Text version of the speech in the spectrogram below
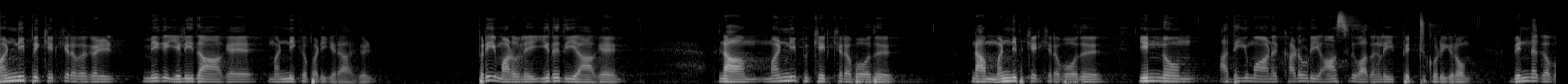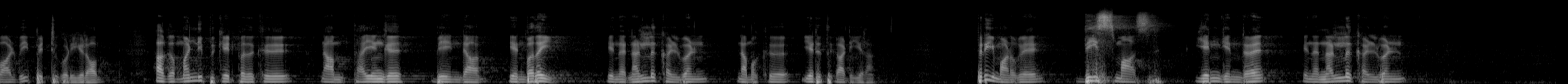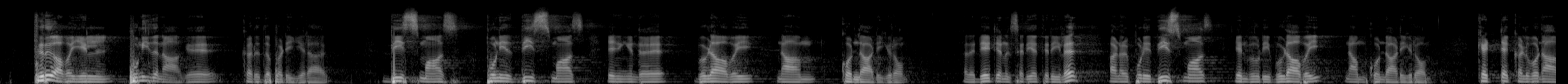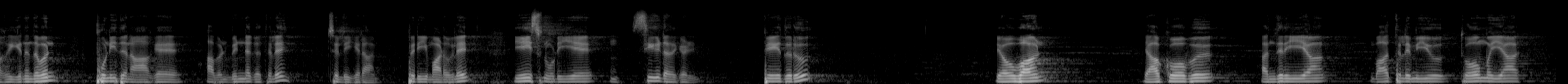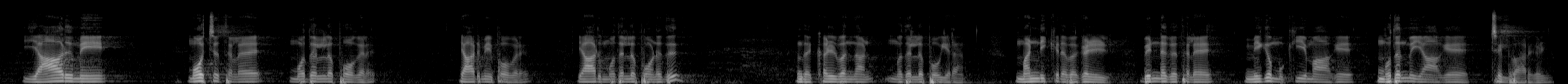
மன்னிப்பு கேட்கிறவர்கள் மிக எளிதாக மன்னிக்கப்படுகிறார்கள். பிரியமானவர்களே இறுதியாக நாம் மன்னிப்பு கேட்கிற போது நாம் மன்னிப்பு கேட்கிற போது இன்னும் அதிகமான கடவுளுடைய ஆசீர்வாதங்களை பெற்றுக்கொள்கிறோம் விண்ணக வாழ்வை பெற்றுக்கொள்கிறோம் ஆக மன்னிப்பு கேட்பதற்கு நாம் தயங்க வேண்டாம் என்பதை இந்த நல்ல கல்வன் நமக்கு எடுத்து காட்டுகிறான். பிரியமானவர்களே தீஸ்மாஸ் என்கின்ற இந்த நல்ல கல்வன் திரு அவையில் புனிதனாக கருதப்படுகிறார். தீஸ்மாஸ் புனித தீஸ்மாஸ் என்கின்ற விழாவை நாம் கொண்டாடுகிறோம். அந்த டேட் எனக்கு சரியாக தெரியல. ஆனால் புனித தீஸ்மாஸ் என்பதுடைய விழாவை நாம் கொண்டாடுகிறோம். கெட்ட கழுவனாக இருந்தவன் புனிதனாக அவன் விண்ணகத்தில் செல்லுகிறான். பிரியமானவர்களே இயேசுனுடைய சீடர்கள் பேதுரு யோவான் யாக்கோபு அந்திரியா பாத்திலமியு தோமையா யாருமே மோட்சத்தில் முதல்ல போகலை. யாருமே போகலை. யார் முதல்ல போனது? அந்த கல்வன் தான் முதல்ல போகிறான். மன்னிக்கிறவர்கள் விண்ணகத்தில் மிக முக்கியமாக முதன்மையாக செல்வார்கள்.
